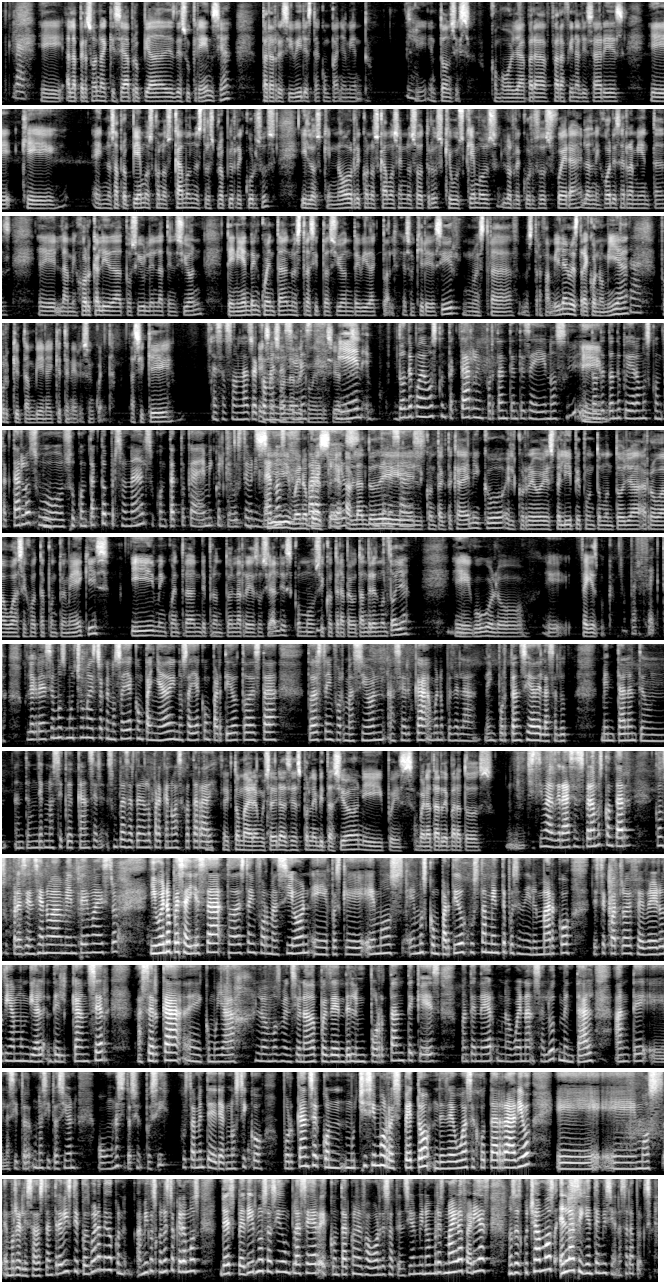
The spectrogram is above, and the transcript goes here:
eh, a la persona que sea apropiada desde su creencia para recibir este acompañamiento. Entonces, como ya para, para finalizar, es eh, que eh, nos apropiemos, conozcamos nuestros propios recursos y los que no reconozcamos en nosotros, que busquemos los recursos fuera, las mejores herramientas, eh, la mejor calidad posible en la atención, teniendo en cuenta nuestra situación de vida actual. Eso quiere decir nuestra, nuestra familia, nuestra economía, porque también hay que tener eso en cuenta. Así que... Esas son las recomendaciones. Esas son las recomendaciones. Bien, ¿Dónde podemos contactarlo? Importante antes de irnos, eh, ¿dónde, ¿dónde, pudiéramos contactarlo? Su, mm. su, contacto personal, su contacto académico, el que guste brindarnos. Sí, bueno, pues eh, hablando del contacto académico, el correo es felipe.montoya.uacj.mx y me encuentran de pronto en las redes sociales como psicoterapeuta Andrés Montoya, eh, Google o Facebook. Perfecto. Pues le agradecemos mucho, maestro, que nos haya acompañado y nos haya compartido toda esta toda esta información acerca, bueno, pues de la, importancia de la salud mental ante un, ante un diagnóstico de cáncer. Es un placer tenerlo para Canoas J Radio. Perfecto, Mayra, muchas gracias por la invitación y pues buena tarde para todos. Muchísimas gracias. Esperamos contar con su presencia nuevamente, maestro. Y bueno, pues ahí está toda esta información eh, pues que hemos, hemos compartido justamente pues en el marco de este 4 de febrero, Día Mundial del Cáncer acerca, eh, como ya lo hemos mencionado, pues de, lo importante que es mantener una buena salud mental ante eh, la una situación o una situación, pues sí, justamente de diagnóstico por cáncer, con muchísimo respeto desde UACJ Radio eh, hemos, hemos realizado esta entrevista y pues bueno amigo, con, amigos, con esto queremos despedirnos, ha sido un placer contar con el favor de su atención, mi nombre es Mayra Farías, nos escuchamos en la siguiente emisión, hasta la próxima.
